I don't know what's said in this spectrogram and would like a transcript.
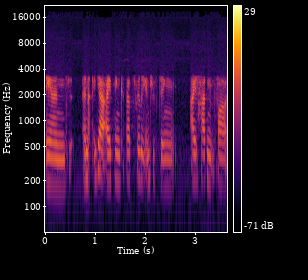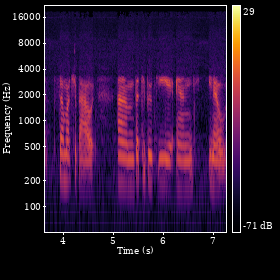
and and yeah, I think that's really interesting. I hadn't thought so much about um, the Tabucchi, and you know,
